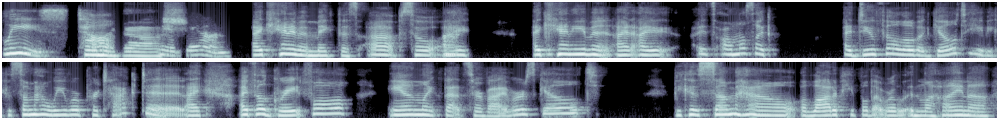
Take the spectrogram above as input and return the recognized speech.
please tell oh my gosh. me again. I can't even make this up. So uh-huh. I I can't even I I it's almost like I do feel a little bit guilty because somehow we were protected. I I feel grateful and like that survivor's guilt because somehow a lot of people that were in Lahaina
